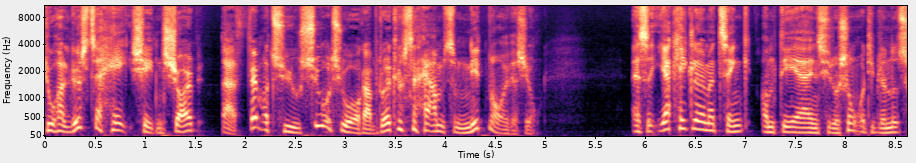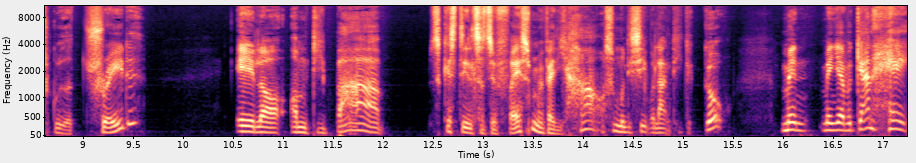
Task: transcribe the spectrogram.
Du har lyst til at have Shaden Sharp, der er 25-27 år gammel. Du har ikke lyst til at have ham som 19-årig version. Altså, jeg kan ikke lade være med at tænke, om det er en situation, hvor de bliver nødt til at gå ud og trade, eller om de bare skal stille sig tilfreds med, hvad de har, og så må de se, hvor langt de kan gå. Men, men jeg vil gerne have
